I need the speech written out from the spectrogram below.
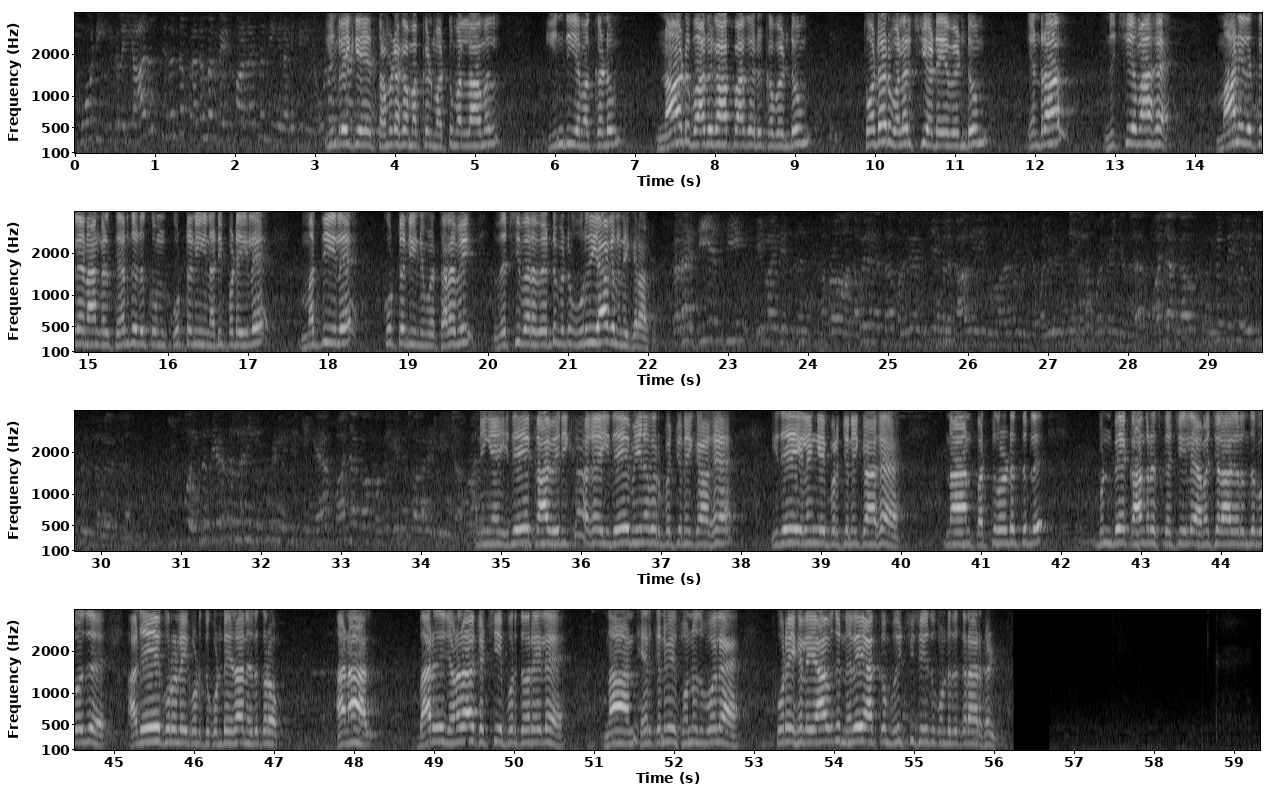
இன்றைக்கு தமிழக மக்கள் மட்டுமல்லாமல் இந்திய மக்களும் நாடு பாதுகாப்பாக இருக்க வேண்டும் தொடர் வளர்ச்சி அடைய வேண்டும் என்றால் நிச்சயமாக மாநிலத்தில் நாங்கள் தேர்ந்தெடுக்கும் கூட்டணியின் அடிப்படையிலே மத்தியிலே கூட்டணியின் தலைமை வெற்றி பெற வேண்டும் என்று உறுதியாக நினைக்கிறார்கள் ஜிஎஸ்டி டிமானிட்டேஷன் அப்புறம் தமிழகத்துல பல்வேறு விஷயங்களை காவிரி விவகாரங்கள் உள்ளிட்ட பல்வேறு விஷயங்களை புறக்கணிக்கிறதுல பாஜகவுக்கு மிகப்பெரிய ஒரு எதிர்ப்பு இருக்கு தமிழகத்துல இப்போ இந்த தேர்தல்ல நீங்க கூட்டணி வச்சிருக்கீங்க பாஜக மக்கள் ஏற்றுப்பாங்க நினைக்கிறீங்க நீங்கள் இதே காவேரிக்காக இதே மீனவர் பிரச்சனைக்காக இதே இலங்கை பிரச்சனைக்காக நான் பத்து வருடத்தில் முன்பே காங்கிரஸ் கட்சியிலே அமைச்சராக இருந்தபோது அதே குரலை கொடுத்து கொண்டே தான் இருக்கிறோம். ஆனால் பாரதிய ஜனதா கட்சியை பொறுத்தவரையில் நான் ஏற்கனவே சொன்னது போல குறைகளையாவது நிறையாக்க முயற்சி செய்து கொண்டிருக்கிறார்கள்.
